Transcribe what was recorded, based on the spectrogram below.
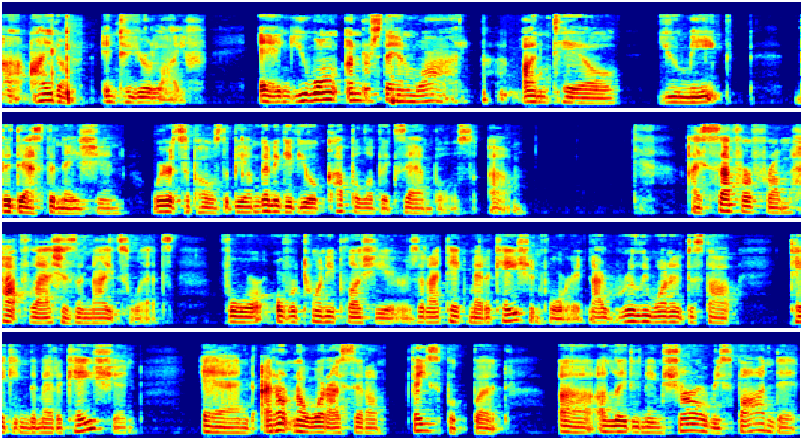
an item into your life, and you won't understand why until you meet the destination where it's supposed to be. I'm going to give you a couple of examples. Um, I suffer from hot flashes and night sweats for over 20 plus years and I take medication for it. And I really wanted to stop taking the medication. And I don't know what I said on Facebook, but uh, a lady named Cheryl responded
